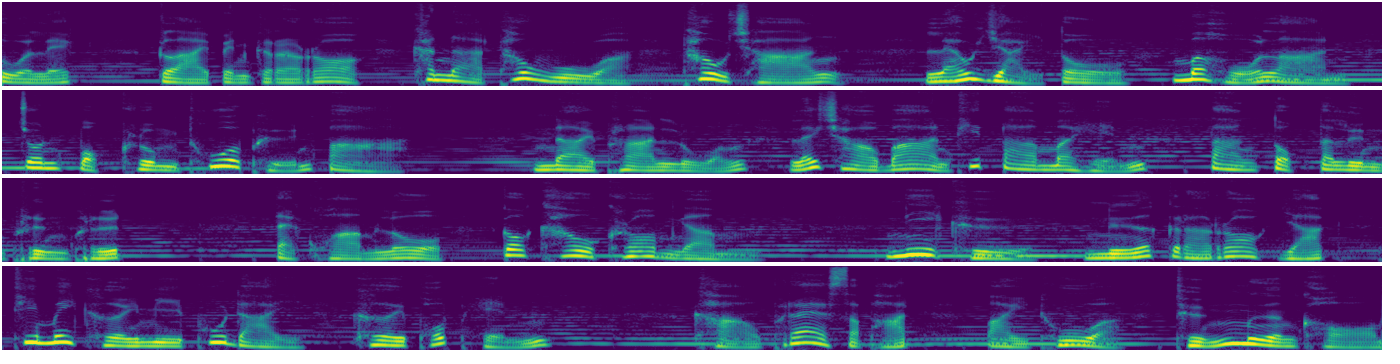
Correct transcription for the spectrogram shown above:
ตัวเล็กกลายเป็นกระรอกขนาดเท่าวัว เท่าช้าง แล้วใหญ่โต มโหฬารจนปกคลุมทั่วผืนป่า นายพรานหลวงและชาวบ้านที่ตามมาเห็นต่างตกตะลึงพรึงพรึด แต่ความโลภก็เข้าครอบงำ นี่คือเนื้อกระรอกยักษ์ที่ไม่เคยมีผู้ใดเคยพบเห็น ข่าวแพร่สะพัดไปทั่วถึงเมืองขอม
